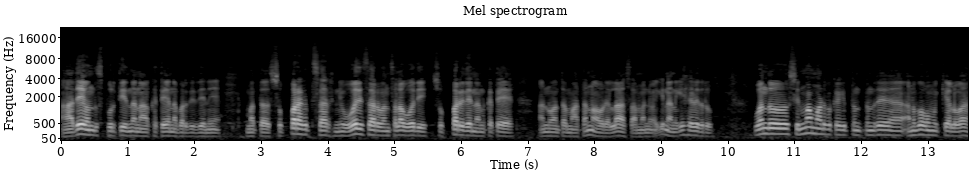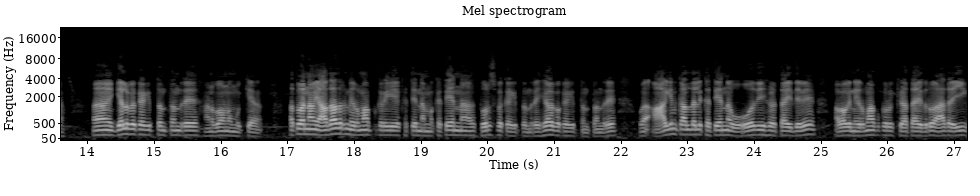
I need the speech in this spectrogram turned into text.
ಅದೇ ಒಂದು ಸ್ಫೂರ್ತಿಯಿಂದ ನಾವು ಕಥೆಯನ್ನು ಬರೆದಿದ್ದೇನೆ. ಮತ್ತು ಸೂಪರ್ ಆಗುತ್ತೆ ಸರ್ ನೀವು ಓದಿ ಸರ್ ಒಂದ್ಸಲ ಓದಿ ಸೂಪರ್ ಇದೆ ನನ್ನ ಕತೆ ಅನ್ನುವಂಥ ಮಾತನ್ನು ಅವರೆಲ್ಲ ಸಾಮಾನ್ಯವಾಗಿ ನನಗೆ ಹೇಳಿದರು. ಒಂದು ಸಿನಿಮಾ ಮಾಡಬೇಕಾಗಿತ್ತಂತಂದರೆ ಅನುಭವ ಮುಖ್ಯ ಅಲ್ವಾ? ಗೆಲ್ಲಬೇಕಾಗಿತ್ತಂತಂದರೆ ಅನುಭವನೂ ಮುಖ್ಯ. ಅಥವಾ ನಾವು ಯಾವುದಾದ್ರೂ ನಿರ್ಮಾಪಕರಿಗೆ ಕತೆ, ನಮ್ಮ ಕಥೆಯನ್ನು ತೋರಿಸ್ಬೇಕಾಗಿತ್ತಂದ್ರೆ, ಹೇಳಬೇಕಾಗಿತ್ತಂತಂದ್ರೆ ಆಗಿನ ಕಾಲದಲ್ಲಿ ಕಥೆಯನ್ನು ಓದಿ ಹೇಳ್ತಾ ಇದ್ದೇವೆ, ಅವಾಗ ನಿರ್ಮಾಪಕರು ಕೇಳ್ತಾ ಇದ್ರು, ಆದರೆ ಈಗ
